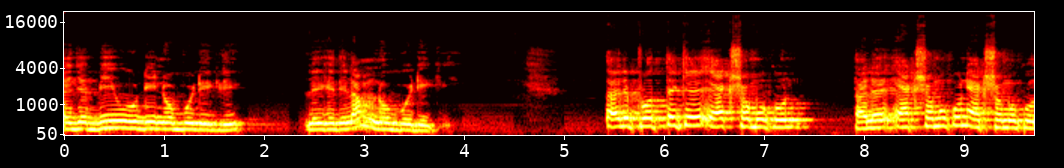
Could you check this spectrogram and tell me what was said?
এই যে বিউডি নব্বই ডিগ্রি, লিখে দিলাম নব্বই ডিগ্রি। তাহলে প্রত্যেকে এক সমকোণ তাহলে এক সমকোণ এক সমকোণ,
